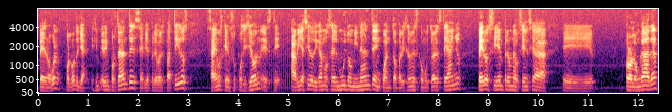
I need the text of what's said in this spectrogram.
Pero bueno, por lo tanto ya, era importante, se había perdido varios partidos. Sabemos que en su posición este, había sido, digamos, él muy dominante en cuanto a apariciones como titular este año, pero siempre una ausencia eh, prolongada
